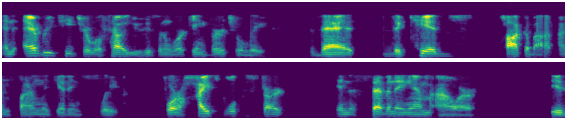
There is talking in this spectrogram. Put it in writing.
And every teacher will tell you who's been working virtually that the kids talk about, I'm finally getting sleep. For high school to start in the 7 a.m. hour is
